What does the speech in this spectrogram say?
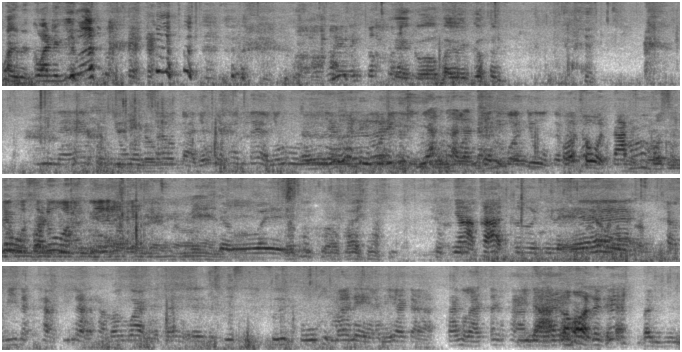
ไปไปก่อนดีกว่าไปไว้ก่อนเออขอไปไปก่อนนี่แหละคนอยู่วันเศร้าก็ยังบ่ทันแล้วยังบ่เอมีอยังนี่บ่บ่ได้ได้กินหยังขนาดนั้นบ่อยู่กับขอโทษดำบ่สะดเดี๋ยววบ่กสะดวกนี่แม่โดย ทุกยากขาดเคืนไปแล้วถามพี่ถามพี่หนาถามว่างๆนะจ๊ะเออจะคือสีฟื้นฟูขึ้นมาแน่อันนี้ค่ะกะตั้งรักตั้งฐานปีหนาก็ฮอดเลยเด้บัดนี้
